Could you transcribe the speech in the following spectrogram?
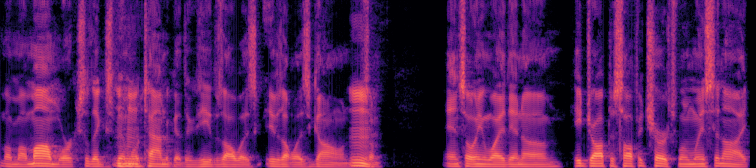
my mom worked, so they could spend more time together. He was always he was always gone. Mm. So, and so anyway, then um, he dropped us off at church one Wednesday night,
